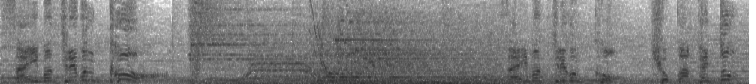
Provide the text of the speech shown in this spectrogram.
사이버 드래곤 코! 사이버 드래곤 코 효과 발동!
